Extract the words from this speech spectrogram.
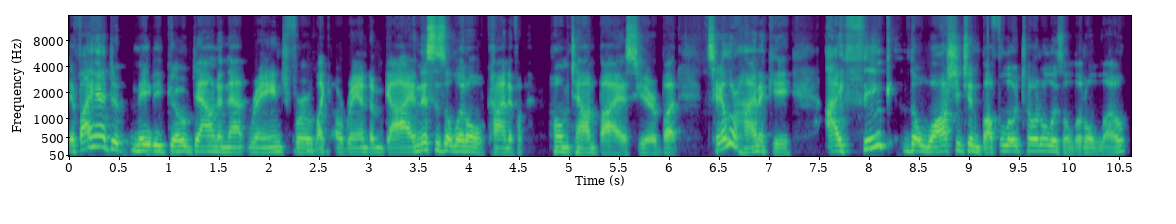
If I had to maybe go down in that range for like a random guy, and this is a little kind of hometown bias here, but Taylor Heinicke, I think the Washington Buffalo total is a little low.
